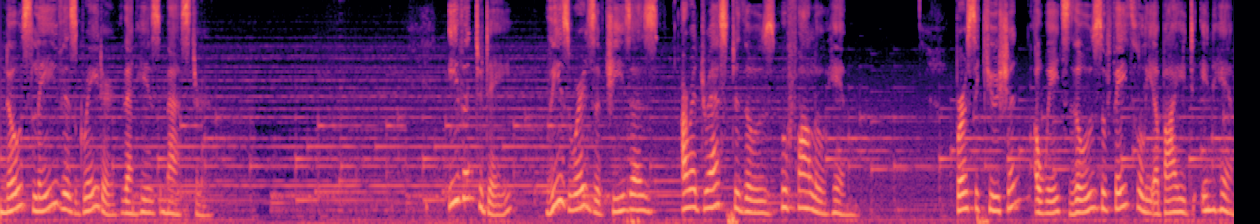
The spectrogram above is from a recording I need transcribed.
No slave is greater than his master. Even today, these words of Jesus are addressed to those who follow him. Persecution awaits those who faithfully abide in him.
